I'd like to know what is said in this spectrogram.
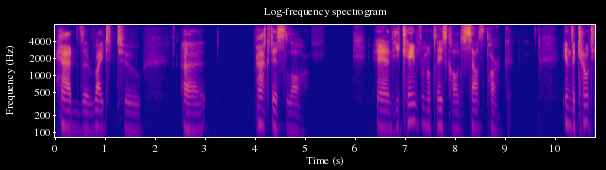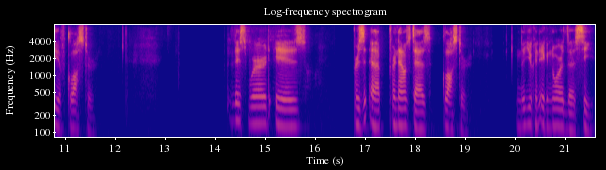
had the right to uh, practice law. And he came from a place called South Park in the county of Gloucester. This word is uh, pronounced as Gloucester. You can ignore the C.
